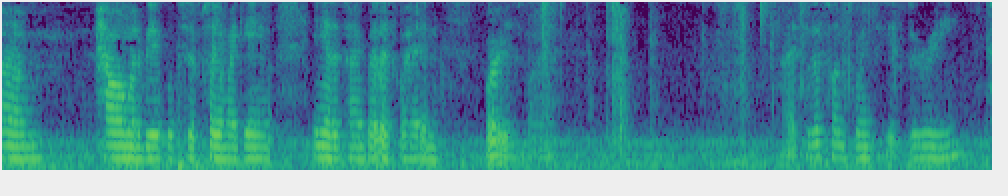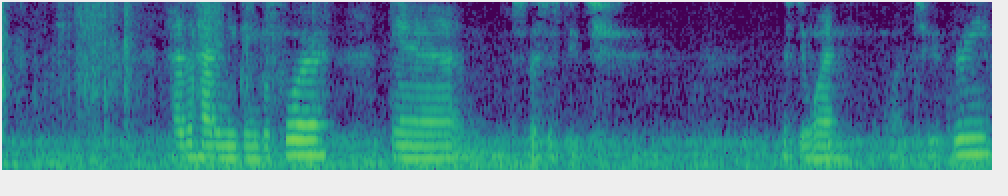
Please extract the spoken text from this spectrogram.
um, how I'm going to be able to play my game any other time. But let's go ahead and, where is my, alright, so this one's going to get three. Hasn't had anything before. And let's just do two. Let's do one, one, two, three.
